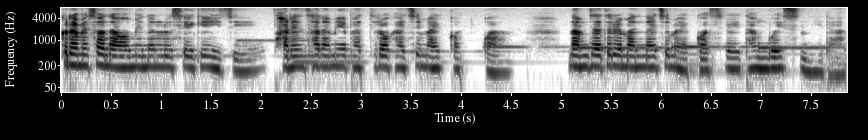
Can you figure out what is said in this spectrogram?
그러면서 나오미는 루세에게 이제 다른 사람의 밭으로 가지 말 것과 남자들을 만나지 말 것을 당부했습니다.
